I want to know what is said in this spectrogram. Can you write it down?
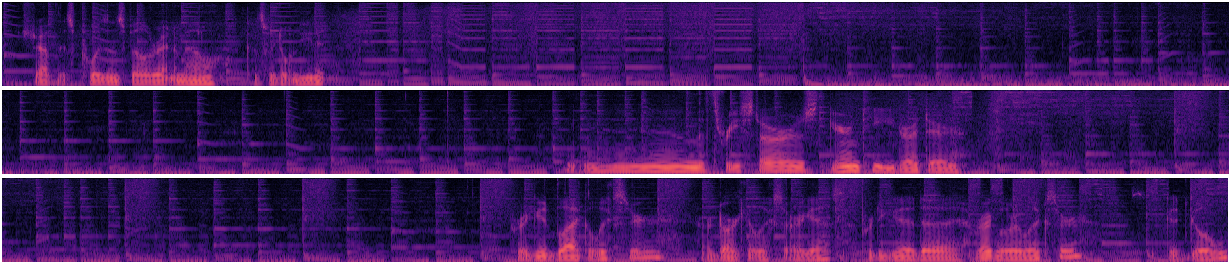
Let's drop this poison spell right in the middle because we don't need it. And the three stars guaranteed right there. Pretty good black elixir, or dark elixir, I guess. Pretty good uh, regular elixir. Good gold.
